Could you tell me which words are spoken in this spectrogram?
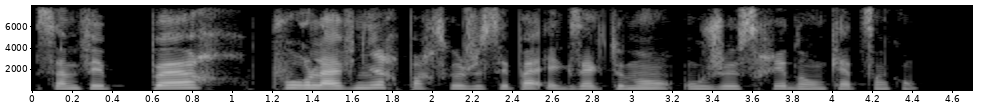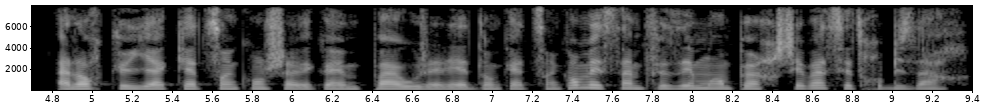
ça me fait peur pour l'avenir parce que je ne sais pas exactement où je serai dans 4-5 ans. Alors qu'il y a 4-5 ans, je savais quand même pas où j'allais être dans 4-5 ans, mais ça me faisait moins peur. Je sais pas, c'est trop bizarre.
